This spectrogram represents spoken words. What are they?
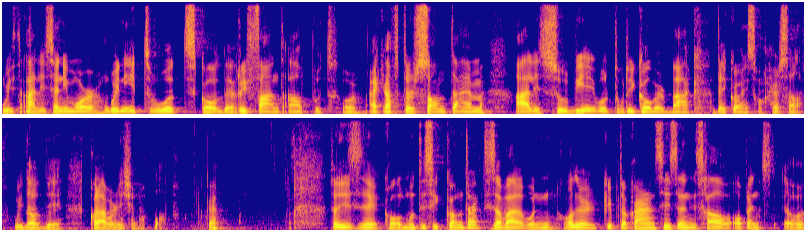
with Alice anymore, we need what's called a refund output. Or like after some time, Alice should be able to recover back the coins on herself without the collaboration of Bob. Okay? So this is called multi-sig contract. It's available in other cryptocurrencies, and it's how open uh,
